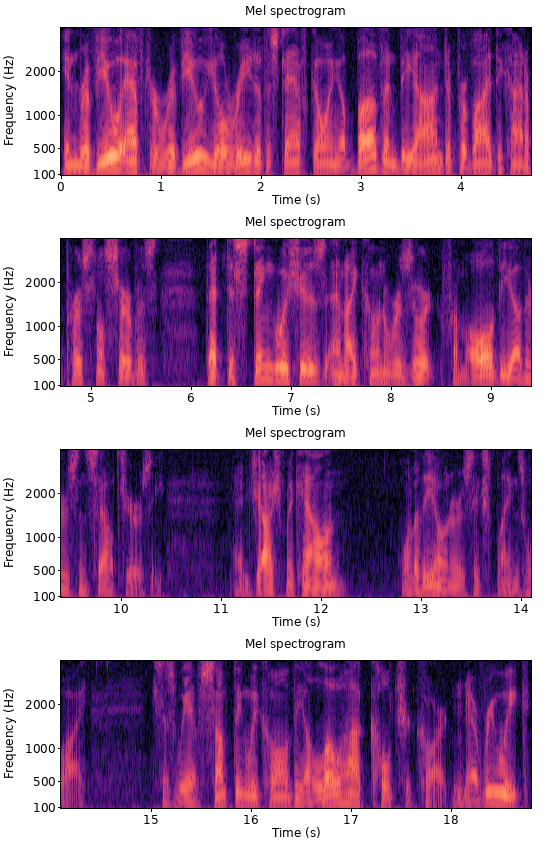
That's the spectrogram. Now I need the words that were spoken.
In review after review, you'll read of the staff going above and beyond to provide the kind of personal service that distinguishes an Icona resort from all the others in South Jersey. And Josh McCallan, one of the owners, explains why. He says, We have something we call the Aloha Culture Card, and every week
